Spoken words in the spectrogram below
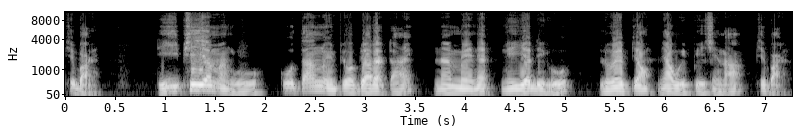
ဖြစ်ပါတယ်ဒီဖြစ်ရမှန်ကိုကိုတန်းလွင်ပြောပြတဲ့အတိုင်းနာမည်နဲ့နေရက်တွေကိုလွဲပြောင်းမျှဝေပေးခြင်းသာဖြစ်ပါတယ်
